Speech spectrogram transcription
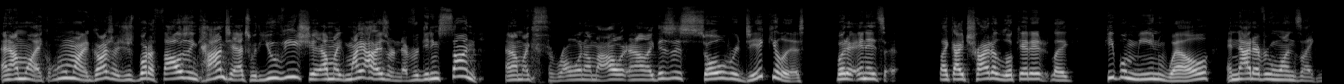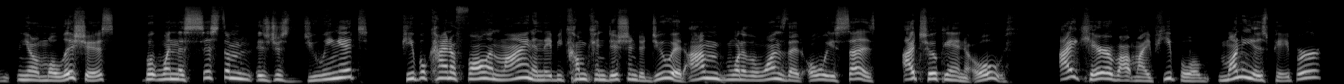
and I'm like, oh my gosh, I just bought a thousand contacts with UV shit. I'm like, my eyes are never getting sun. And I'm like throwing them out. And I'm like, this is so ridiculous. But, and it's like, I try to look at it like people mean well, and not everyone's like, you know, malicious. But when the system is just doing it, people kind of fall in line and they become conditioned to do it. I'm one of the ones that always says, I took an oath. I care about my people. Money is paper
